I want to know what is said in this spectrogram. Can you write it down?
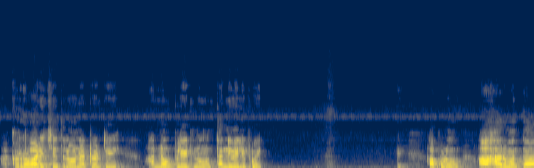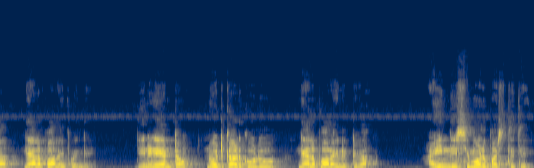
ఆ కుర్రవాడి చేతిలో ఉన్నటువంటి అన్నం ప్లేట్ను తన్ని వెళ్ళిపోయి అప్పుడు ఆహారం అంతా నేలపాలైపోయింది దీనిని అంటాం నోటికాడుకోడు నేలపాలైనట్టుగా. అయింది సిమోని పరిస్థితి.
